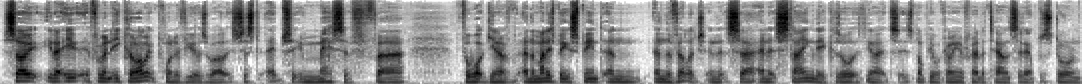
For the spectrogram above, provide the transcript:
So you know, from an economic point of view as well, it's just absolutely massive. For what you know, and the money's being spent in, in the village, and it's uh, and it's staying there because all you know, it's, it's not people coming in from out of town and setting up a store and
